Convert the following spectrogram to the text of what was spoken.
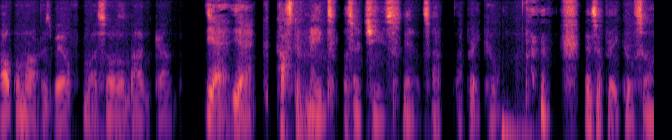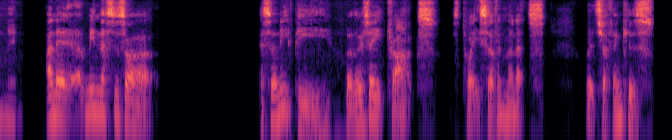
album art as well from what I saw on Bandcamp. Yeah, yeah, custom made lizard cheese. Yeah, it's a, a pretty cool. it's a pretty cool song name. And it, I mean, this is a it's an EP, but there's eight tracks. It's twenty seven minutes, which I think is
